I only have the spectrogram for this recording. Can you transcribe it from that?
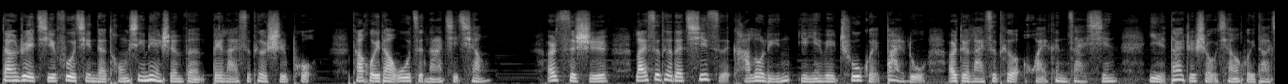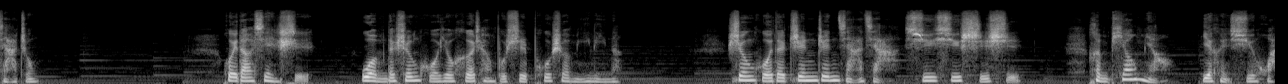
当瑞奇父亲的同性恋身份被莱斯特识破，他回到屋子拿起枪。而此时，莱斯特的妻子卡洛琳也因为出轨败露而对莱斯特怀恨在心，也带着手枪回到家中。回到现实，我们的生活又何尝不是扑朔迷离呢？生活的真真假假、虚虚实实，很飘渺，也很虚幻。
